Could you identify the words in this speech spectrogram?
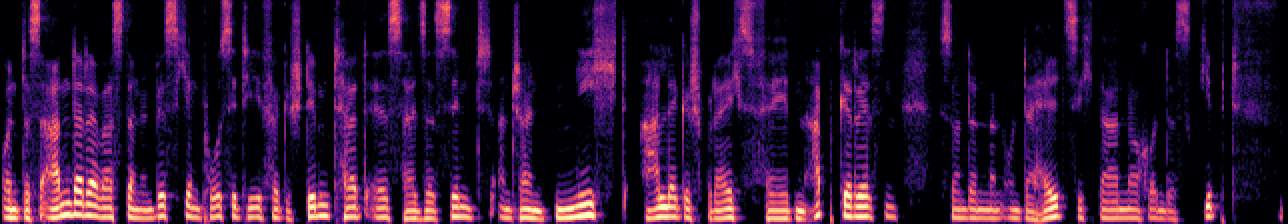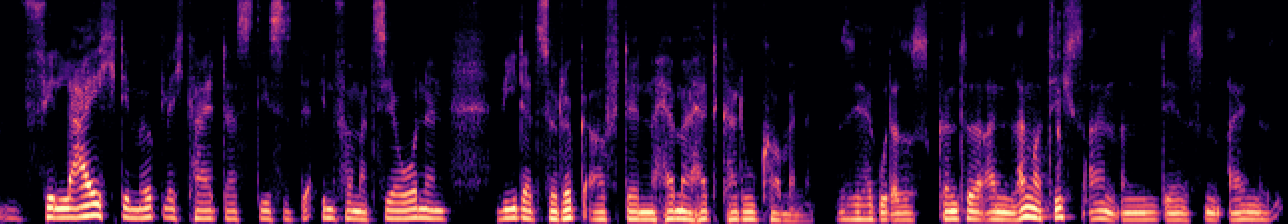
Und das andere, was dann ein bisschen positiver gestimmt hat, ist, also es sind anscheinend nicht alle Gesprächsfäden abgerissen, sondern man unterhält sich da noch und es gibt vielleicht die Möglichkeit, dass diese Informationen wieder zurück auf den Hammerhead Karoo kommen. Sehr gut. Also es könnte ein langer Tisch sein, an dessen ein,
